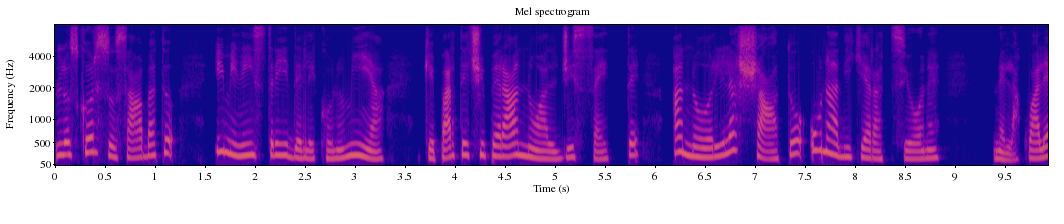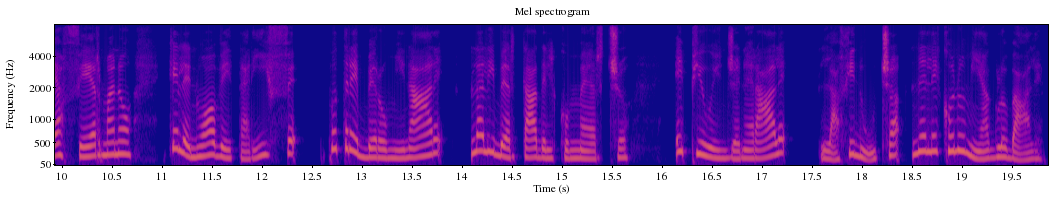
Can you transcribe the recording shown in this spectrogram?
Lo scorso sabato i ministri dell'economia che parteciperanno al G7 hanno rilasciato una dichiarazione nella quale affermano che le nuove tariffe potrebbero minare la libertà del commercio e più in generale la fiducia nell'economia globale.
